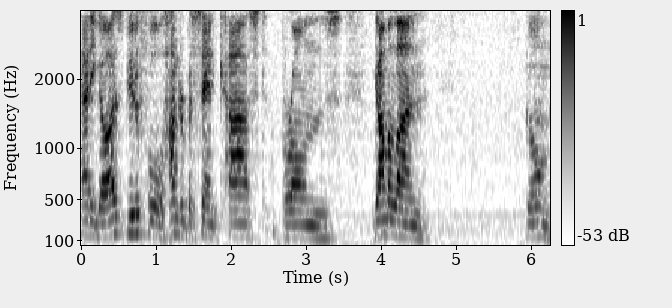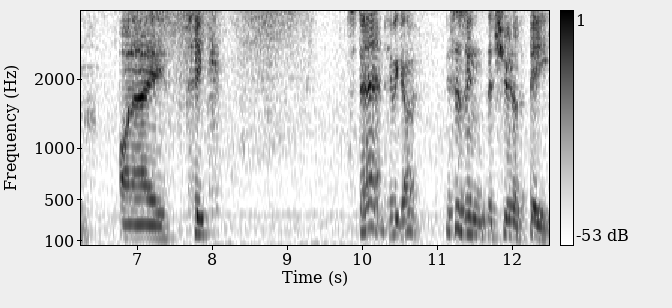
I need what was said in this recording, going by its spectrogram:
Howdy guys, beautiful 100% cast bronze gamelan gong on a teak stand. Here we go. This is in the tune of E.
